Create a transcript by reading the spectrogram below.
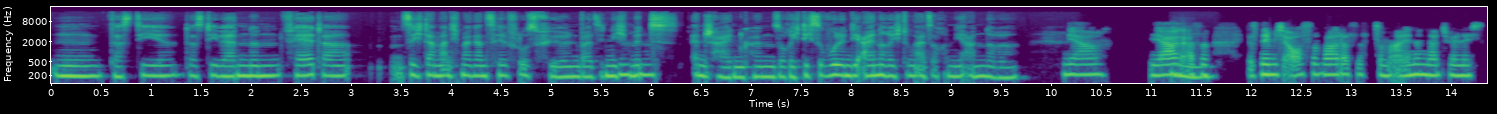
mh, dass die, dass die werdenden Väter sich da manchmal ganz hilflos fühlen, weil sie nicht mhm. mitentscheiden können, so richtig, sowohl in die eine Richtung als auch in die andere. Ja, ja, also mhm. also das nehme ich auch so wahr, dass es zum einen natürlich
